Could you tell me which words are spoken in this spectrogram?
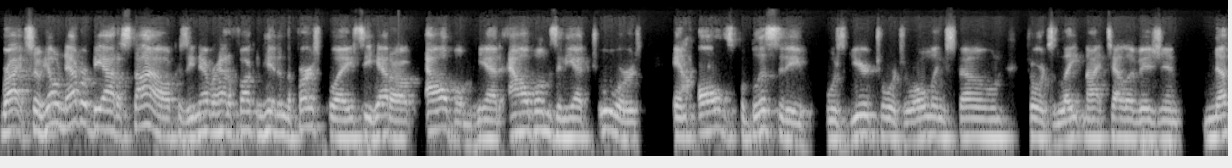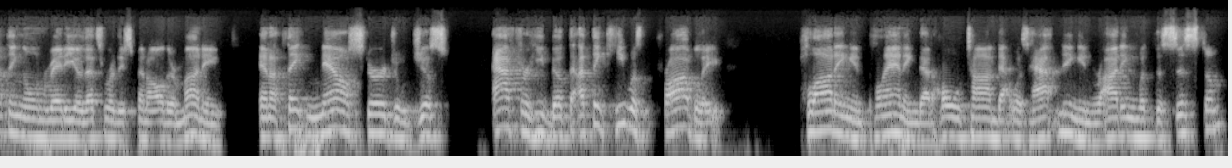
Right. So he'll never be out of style because he never had a fucking hit in the first place. He had a album. He had albums and he had tours. And all this publicity was geared towards Rolling Stone, towards late night television, nothing on radio. That's where they spent all their money. And I think now Sturgill just after he built that, I think he was probably plotting and planning that whole time that was happening and riding with the system.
